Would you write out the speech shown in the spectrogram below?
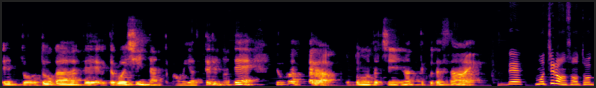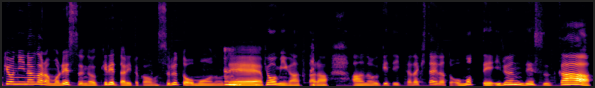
えっと、動画で歌声診断とかもやってるので、よかったらお友達になってください。でもちろんその東京にいながらもレッスンが受けれたりとかもすると思うので、うん、興味があったらあの受けていただきたいなと思っているんですが、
